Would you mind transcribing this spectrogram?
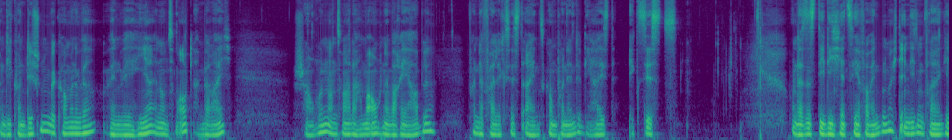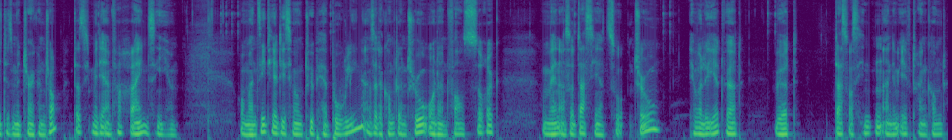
Und die Condition bekommen wir, wenn wir hier in unserem Outline-Bereich schauen. Und zwar, da haben wir auch eine Variable von der FileExist1 Komponente, die heißt exists. Und das ist die, die ich jetzt hier verwenden möchte. In diesem Fall geht es mit Drag and Drop, dass ich mir die einfach reinziehe. Und man sieht hier, die ist vom Typ her Boolean, also da kommt ein True oder ein False zurück. Und wenn also das hier zu True evaluiert wird, wird das, was hinten an dem if drankommt,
